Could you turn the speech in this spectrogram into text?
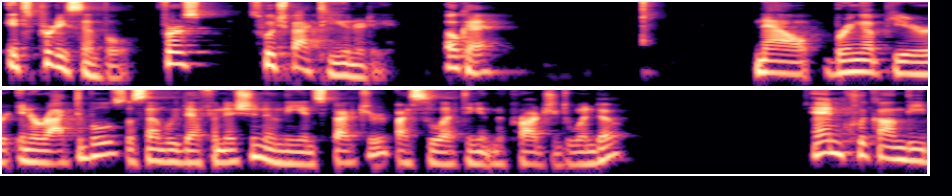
It's pretty simple. First, switch back to Unity. Okay. Now, bring up your Interactables assembly definition in the inspector by selecting it in the project window. And click on the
